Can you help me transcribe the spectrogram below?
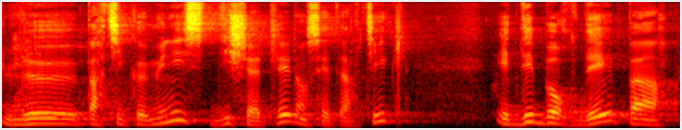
Le Parti communiste, dit Châtelet dans cet article, est débordé par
